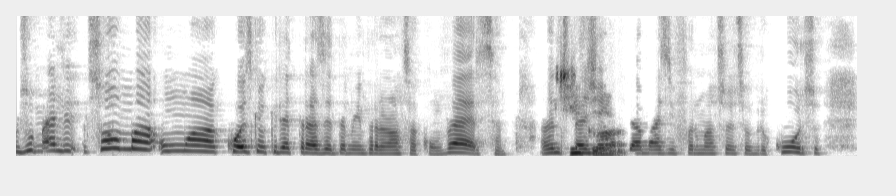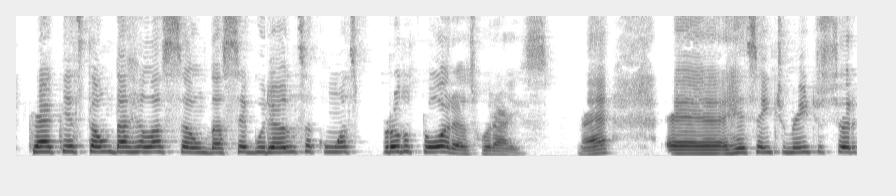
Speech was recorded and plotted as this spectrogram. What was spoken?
Jumeli, só uma, uma coisa que eu queria trazer também para a nossa conversa, antes Sim, da claro. gente dar mais informações sobre o curso, que é a questão da relação da segurança com as produtoras rurais. Né? É, recentemente o senhor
